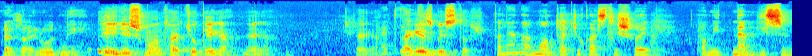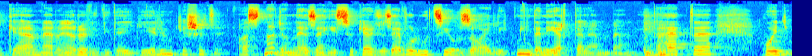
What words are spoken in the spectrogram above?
lezajlódni? Így is mondhatjuk, igen. igen. igen. Hát Egész biztos. Talán mondhatjuk azt is, hogy amit nem hiszünk el, mert olyan rövid ideig élünk, és hogy azt nagyon nehezen hiszük el, hogy az evolúció zajlik minden értelemben. Uh-huh. Tehát, eh, hogy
